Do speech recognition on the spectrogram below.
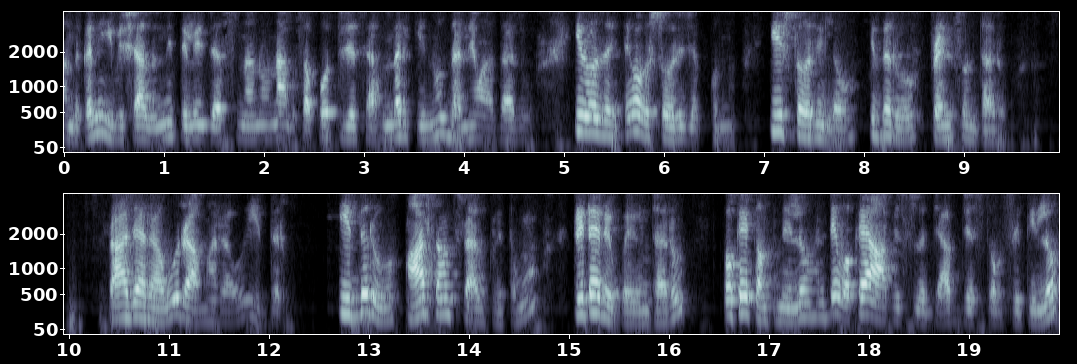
అందుకని ఈ విషయాలన్నీ తెలియజేస్తున్నాను. నాకు సపోర్ట్ చేసే అందరికీను ధన్యవాదాలు. ఈరోజైతే ఒక స్టోరీ చెప్పుకుందాం. ఈ స్టోరీలో ఇద్దరు ఫ్రెండ్స్ ఉంటారు. రాజారావు రామారావు ఇద్దరు. ఇద్దరు ఆరు సంవత్సరాల క్రితం రిటైర్ అయిపోయి ఉంటారు. ఒకే కంపెనీలో అంటే ఒకే ఆఫీస్లో జాబ్ చేస్తూ సిటీలో.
